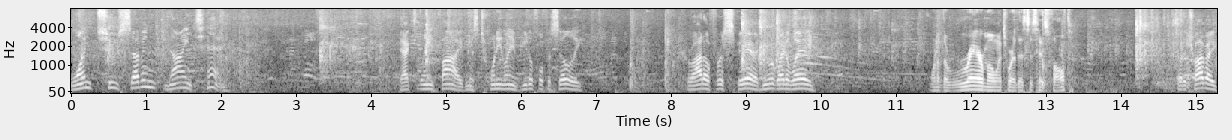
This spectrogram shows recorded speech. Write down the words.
one, two, seven, nine, ten. Back to lane five in this 20 lane beautiful facility. Corrado for a spare, knew it right away. One of the rare moments where this is his fault. But a try by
